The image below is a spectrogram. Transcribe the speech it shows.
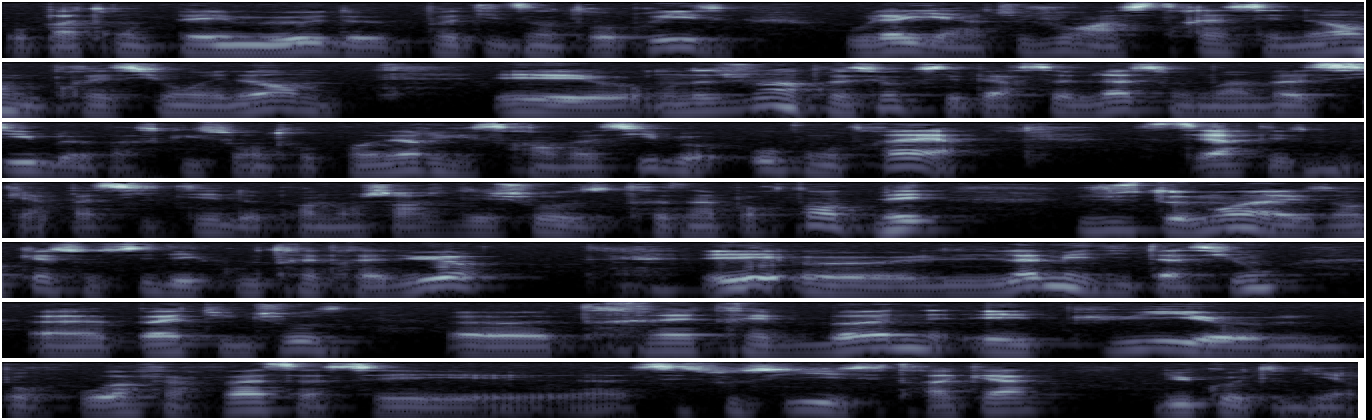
aux patrons de PME, de petites entreprises, où là il y a toujours un stress énorme, une pression énorme, et on a toujours l'impression que ces personnes-là sont invincibles parce qu'ils sont entrepreneurs, ils seraient invincibles. Au contraire, certes, ils ont une capacité de prendre en charge des choses très importantes, mais justement, elles encaissent aussi des coups très très durs. Et euh, la méditation euh, peut être une chose euh, très très bonne, et puis pour pouvoir faire face à ces, à ces soucis et ces tracas du quotidien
